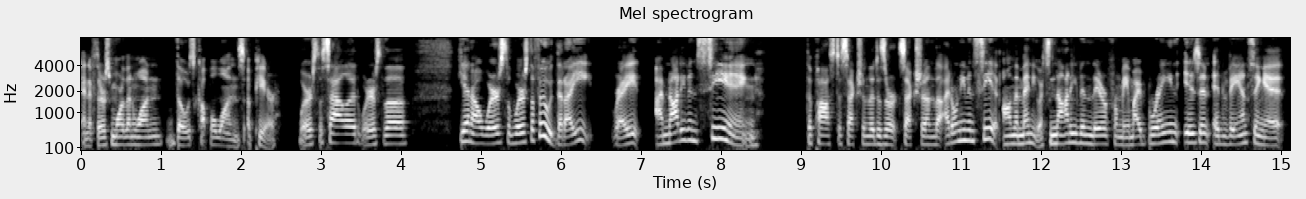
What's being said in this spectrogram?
And if there's more than one, those couple ones appear. Where's the salad? Where's the, you know, where's the, where's the food that I eat? Right? I'm not even seeing the pasta section, the dessert section. The, I don't even see it on the menu. It's not even there for me. My brain isn't advancing it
